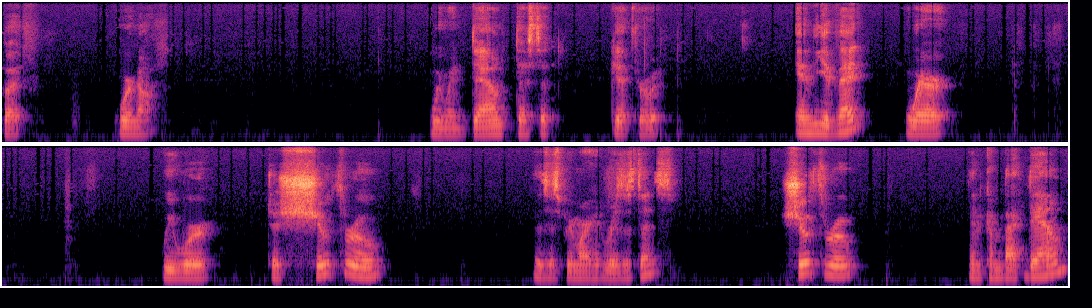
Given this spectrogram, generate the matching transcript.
but we're not. We went down, tested, get through it. In the event where we were to shoot through, this is pre-market resistance, shoot through and come back down.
